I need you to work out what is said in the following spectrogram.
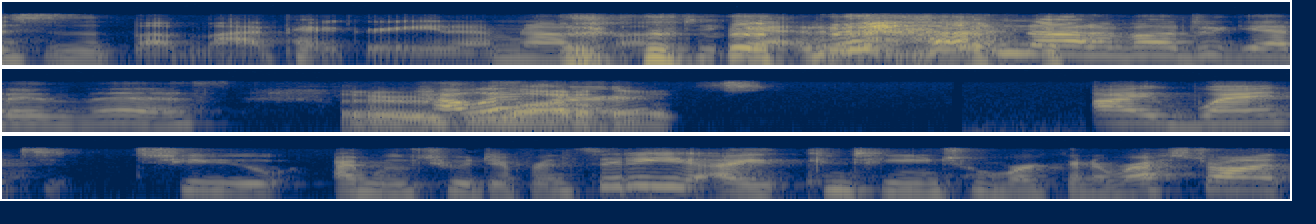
this is above my pay grade i'm not about to get i'm not about to get in this There's a lot of However. I went to I moved to a different city. I continued to work in a restaurant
